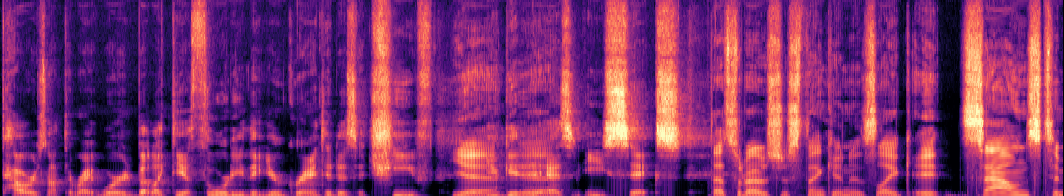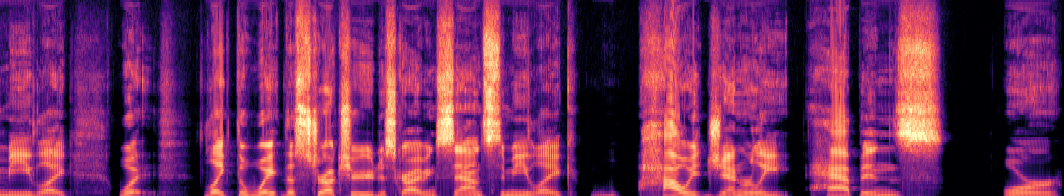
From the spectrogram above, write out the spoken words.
power is not the right word but like the authority that you're granted as a chief Yeah. you get it as an E E6. That's what I was just thinking. Is like it sounds to me like what like the way the structure you're describing sounds to me like how it generally happens or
